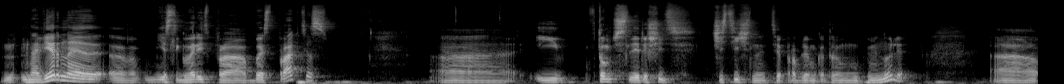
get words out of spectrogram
Наверное, э, если говорить про best practice, э, и в том числе решить частично те проблемы, которые мы упомянули, э,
